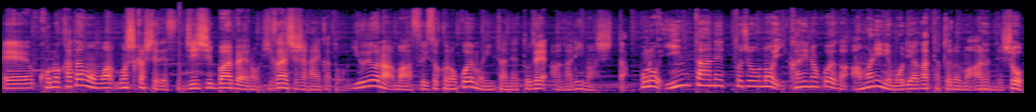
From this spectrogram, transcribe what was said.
えー、この方も、まもしかしてですね人身売買の被害者じゃないかというような、まあ、推測の声もインターネットで上がりました。このインターネット上の怒りの声があまりに盛り上がったというのもあるんでしょ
